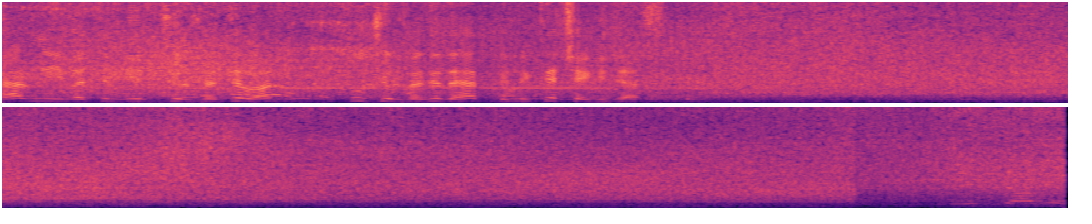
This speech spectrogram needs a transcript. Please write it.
her nimetin bir külfeti var. Bu külfeti de hep birlikte çekeceğiz. ki abi.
